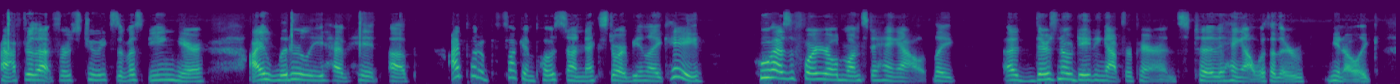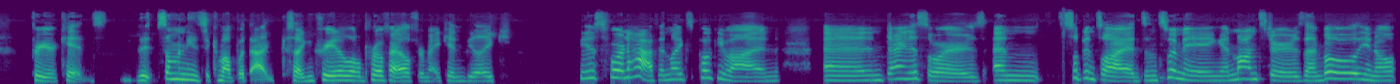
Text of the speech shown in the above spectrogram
after that first two weeks of us being here, I literally have hit up. I put a fucking post on Nextdoor being like, "Hey, who has a four year old wants to hang out? Like, uh, there's no dating app for parents to hang out with other, you know, like for your kids. Someone needs to come up with that so I can create a little profile for my kid and be like, he's four and a half and likes Pokemon and dinosaurs and slip and slides and swimming and monsters and blah, you know.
